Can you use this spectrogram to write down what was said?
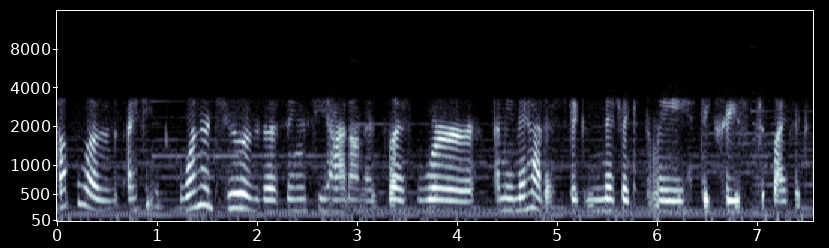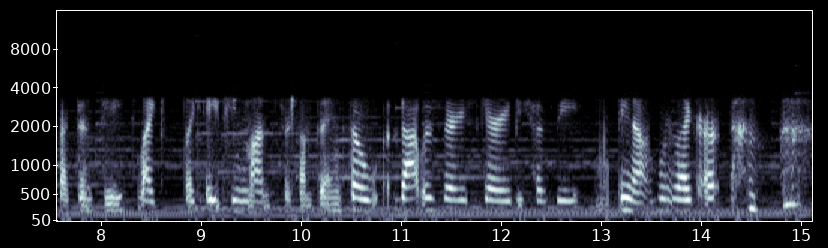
couple of, I think one or two of the things he had on his list were, I mean, they had a significantly decreased life expectancy, like like 18 months or something. So that was very scary because we, you know, we're like, are,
